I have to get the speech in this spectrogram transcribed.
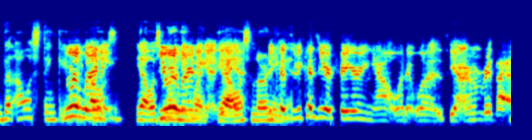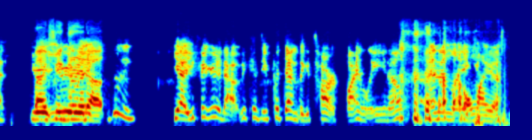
but I was thinking. you were like, I was- learning yeah, I was You were learning. learning like, it, Yeah, yeah, I was learning because it. because you were figuring out what it was. Yeah, I remember that. You But I were- you it out. "Hmm." Yeah, you figured it out because you put down the guitar finally, you know. And then, like, oh like, my god.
